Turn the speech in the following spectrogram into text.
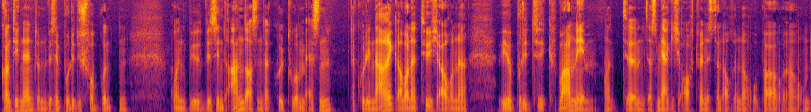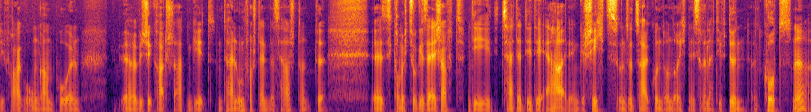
Kontinent und wir sind politisch verbunden und wir, wir sind anders in der Kultur, im Essen, der Kulinarik, aber natürlich auch in der, wie wir Politik wahrnehmen. Und ähm, das merke ich oft, wenn es dann auch in Europa äh, um die Frage Ungarn, Polen, äh, Visegrad-Staaten geht, ein Teil Unverständnis herrscht. Und äh, jetzt komme ich zur Gesellschaft. Die, die Zeit der DDR in den Geschichts- und Sozialkundeunterrichten ist relativ dünn und kurz. Ne?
